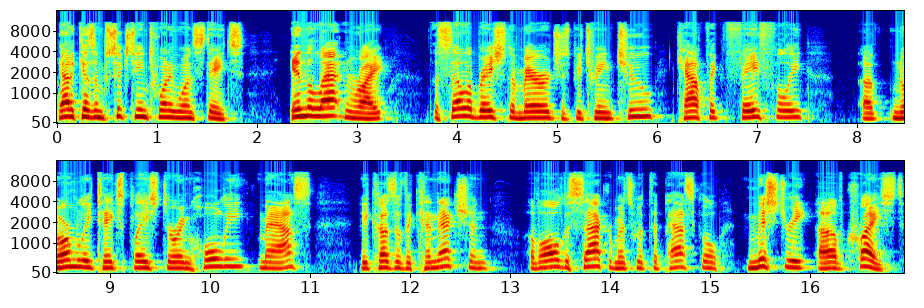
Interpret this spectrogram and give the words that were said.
Catechism 1621 states In the Latin rite, the celebration of marriage is between two Catholic faithfully uh, normally takes place during Holy Mass because of the connection of all the sacraments with the paschal mystery of Christ.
